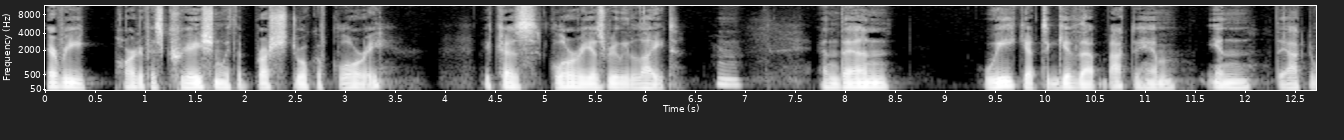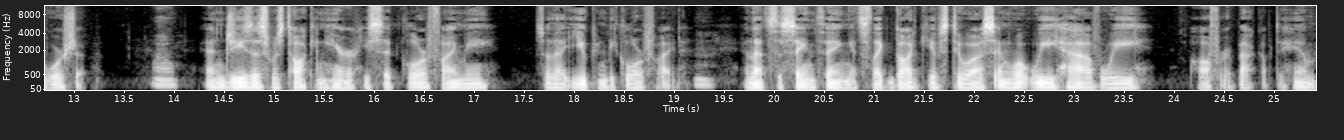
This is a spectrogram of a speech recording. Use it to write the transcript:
every part of His creation with a brushstroke of glory because glory is really light. Mm. And then we get to give that back to Him in the act of worship. Wow. And Jesus was talking here. He said, Glorify me so that you can be glorified. And that's the same thing. It's like God gives to us, and what we have, we offer it back up to Him.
